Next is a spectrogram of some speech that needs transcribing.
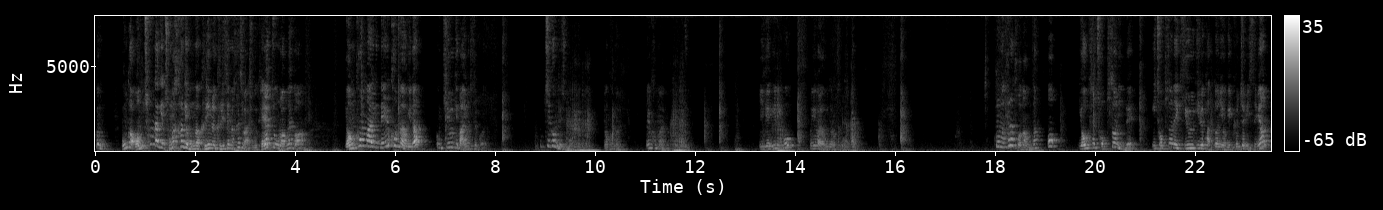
그럼 뭔가 엄청나게 정확하게 뭔가 그림을 그릴 생각 하지 마시고 대략적으로 한번 해봐. 0,1인데 1,0이다? 그럼 기울기 마이너스일 거예요. 찍으면 되지 뭐. 0,1, 1,0 이게 1이고 여기가 0이라고 쓰면 돼. 그러면 하나 더 나온다? 어? 여기서 접선인데 이 접선의 기울기를 봤더니 여기 교점이 있으면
